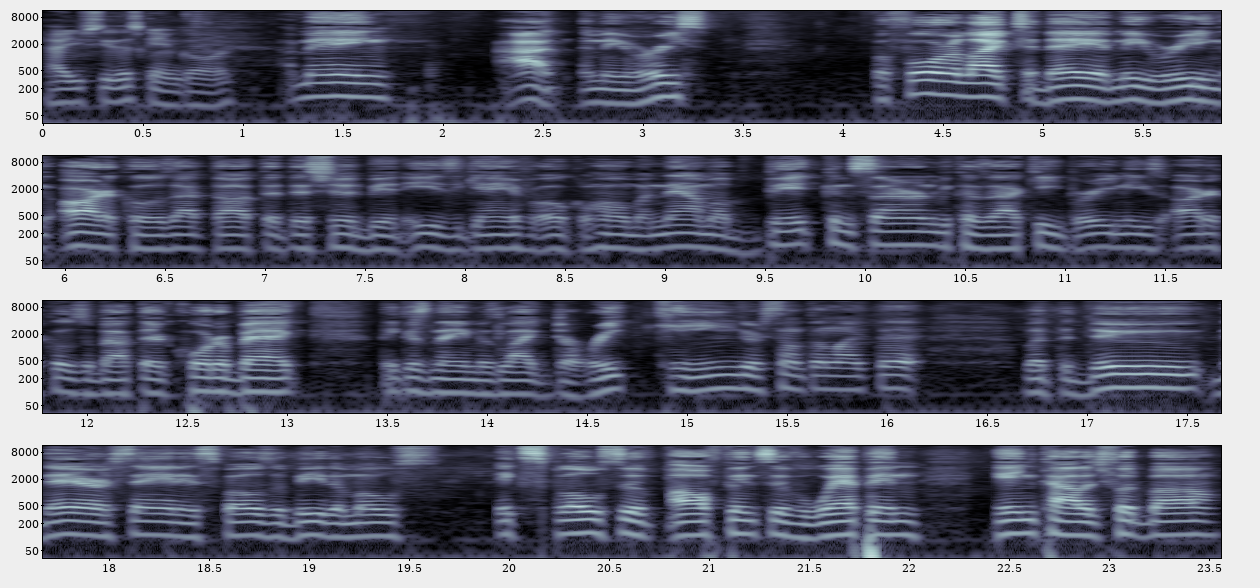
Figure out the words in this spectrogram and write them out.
how you see this game going? I mean, I I mean Reese. Before like today and me reading articles, I thought that this should be an easy game for Oklahoma. Now I'm a bit concerned because I keep reading these articles about their quarterback. I think his name is like D'Eriq King or something like that. But the dude they are saying is supposed to be the most explosive offensive weapon in college football.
